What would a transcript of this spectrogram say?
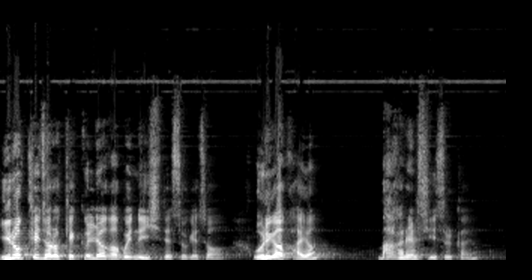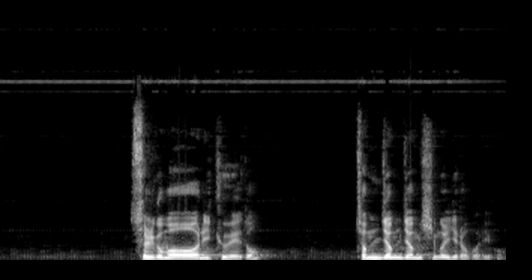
이렇게 저렇게 끌려가고 있는 이 시대 속에서 우리가 과연 막아낼 수 있을까요? 슬그머니 교회도 점점점 힘을 잃어버리고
